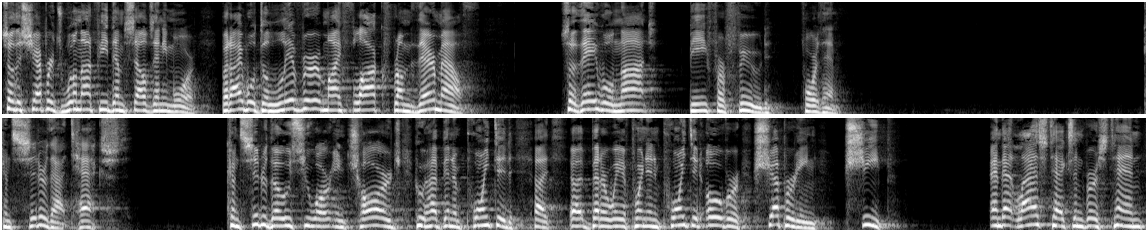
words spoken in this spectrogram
So the shepherds will not feed themselves anymore, but I will deliver my flock from their mouth, so they will not be for food for them. Consider that text. Consider those who are in charge, who have been appointed, uh, a better way of pointing, appointed over shepherding sheep. And that last text in verse 10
